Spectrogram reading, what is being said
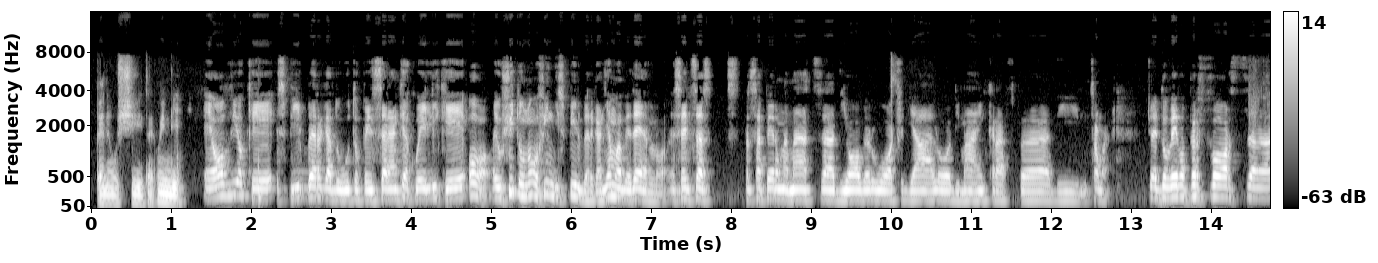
appena uscite, quindi è ovvio che Spielberg ha dovuto pensare anche a quelli che, oh, è uscito un nuovo film di Spielberg, andiamo a vederlo, senza s- sapere una mazza di Overwatch, di Halo, di Minecraft, di, insomma, cioè doveva per forza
